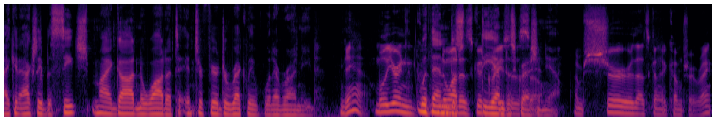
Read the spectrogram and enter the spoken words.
I can actually beseech my god Nawada to interfere directly with whatever I need. Yeah. Well, you're in Within Nuada's dis- good DM graces, discretion, so yeah. I'm sure that's going to come true, right?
